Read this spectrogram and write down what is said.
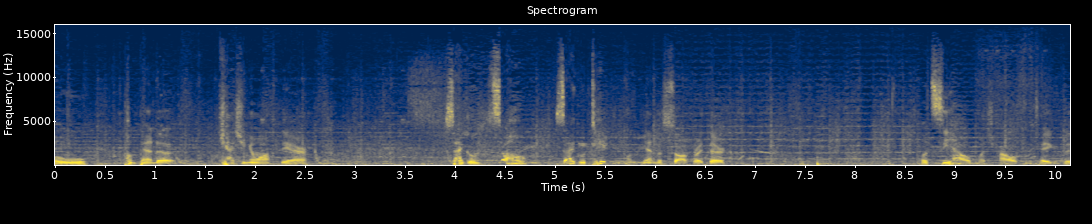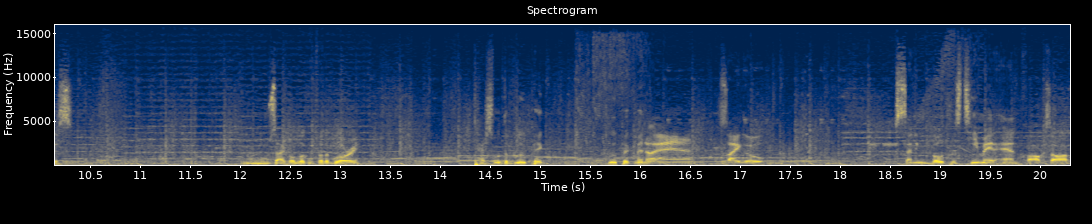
Oh, Punk Panda catching him off the air. Zygo, oh, Zygo taking Punk Panda's sock right there. Let's see how much Howl can take this. Ooh, Zygo looking for the glory. Catch him with the blue pick, blue Pikmin, and Zygo sending both his teammate and Fox off.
